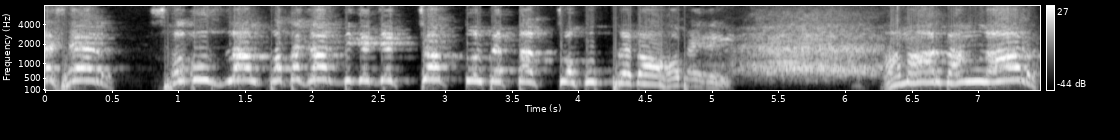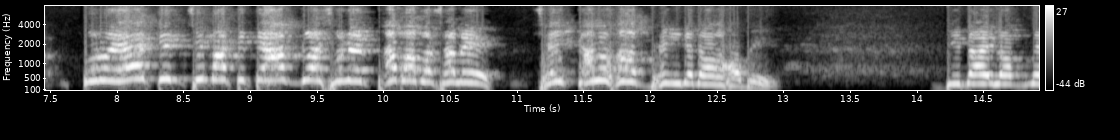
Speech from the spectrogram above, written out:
দেশের সবুজ লাল পতাকার দিকে যে চোখ তুলবে, তার চোখ উপড়ে দেওয়া হবে। আমার বাংলার কোন এক ইঞ্চি মাটিতে আগ্রাসনের থাবা বসালে সেই কালো হাত ভেঙে দেওয়া হবে। বিদায় লগ্নে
